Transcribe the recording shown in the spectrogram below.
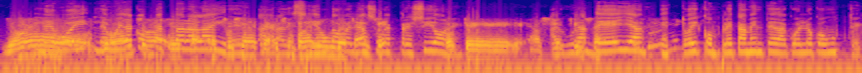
le voy, le voy a contestar al aire agradeciendo ¿verdad? sus expresiones. Algunas de ellas estoy completamente de acuerdo con usted.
